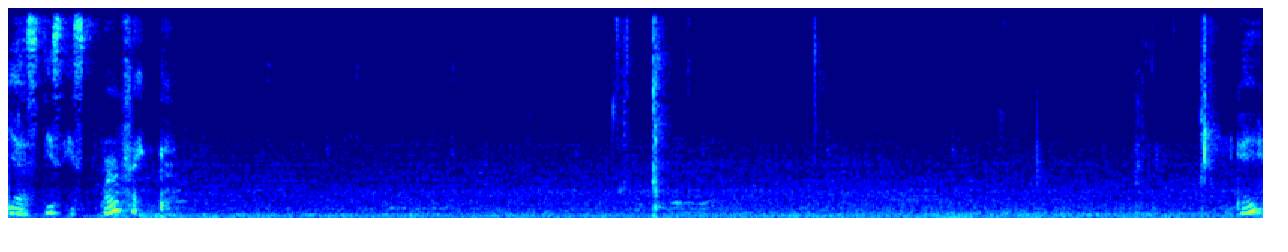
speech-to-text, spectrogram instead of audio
Yes, this is perfect. Okay.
